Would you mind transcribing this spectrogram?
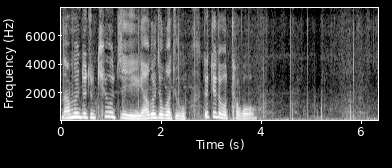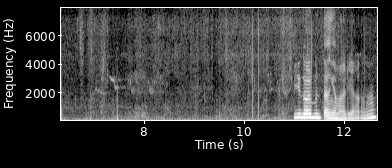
나물도 좀 키우지. 약을 줘가지고 뜯지도 못하고. 이 넓은 땅에 말이야 응?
